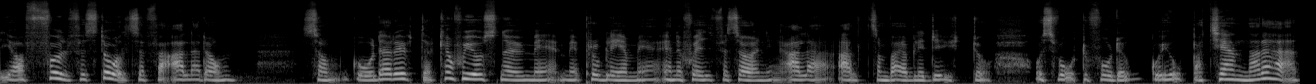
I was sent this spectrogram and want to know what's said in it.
jag har full förståelse för alla de som går där ute, kanske just nu med, med problem med energiförsörjning, alla, allt som börjar bli dyrt och, och svårt att få det att gå ihop, att känna det här.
